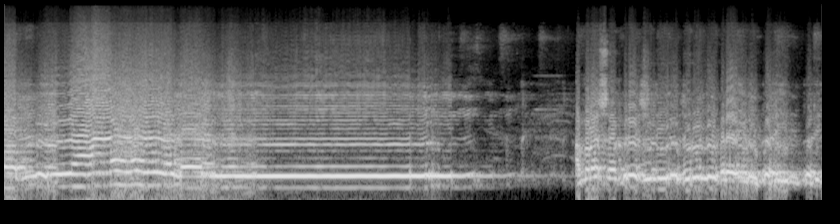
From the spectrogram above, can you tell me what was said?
رب العالمين আমরা সকলে দুরুদ ইব্রাহিম করি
